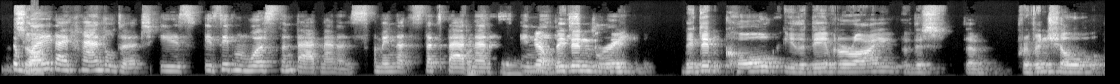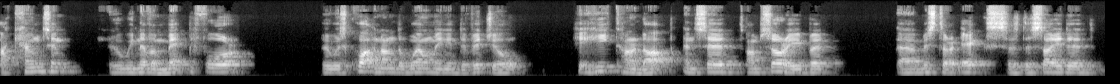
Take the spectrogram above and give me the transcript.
the so, way they handled it is is even worse than bad manners. I mean, that's that's bad manners in yeah, the they didn't they, they, didn't call either David or I this the provincial accountant who we never met before. who was quite an underwhelming individual, he, he turned up and said, "I'm sorry, but uh, Mr. X has decided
